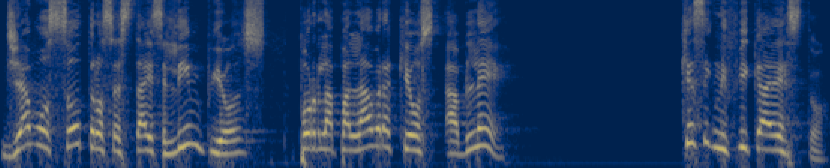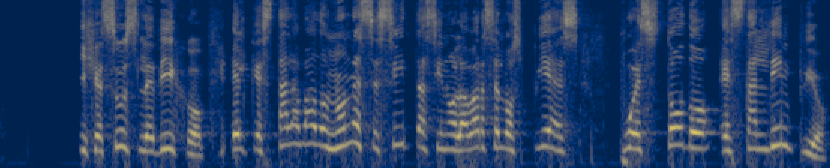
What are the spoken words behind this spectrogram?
ya vosotros estáis limpios por la palabra que os hablé. ¿Qué significa esto? Y Jesús le dijo, el que está lavado no necesita sino lavarse los pies, pues todo está limpio.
